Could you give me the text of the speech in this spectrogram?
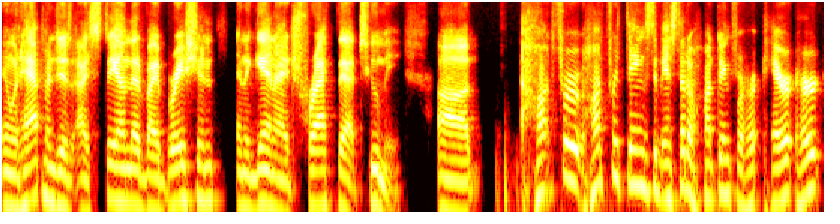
And what happens is I stay on that vibration, and again I attract that to me. Uh, hunt for hunt for things to be instead of hunting for hurt, hurt.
